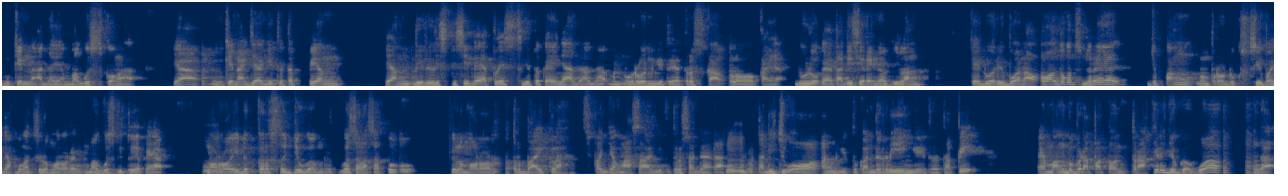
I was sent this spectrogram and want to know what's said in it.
mungkin ada yang bagus gue nggak ya mungkin aja gitu. Tapi yang yang dirilis di sini at least gitu kayaknya agak-agak menurun gitu ya. Terus kalau kayak dulu kayak tadi si Rengga bilang kayak 2000-an awal tuh kan sebenarnya Jepang memproduksi banyak banget film horor yang bagus gitu ya kayak Noroi the Curse tuh juga menurut gue salah satu film horor terbaik lah sepanjang masa gitu. Terus ada Mm-mm. tadi Ju-on gitu kan The Ring gitu. Tapi emang beberapa tahun terakhir juga gue nggak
